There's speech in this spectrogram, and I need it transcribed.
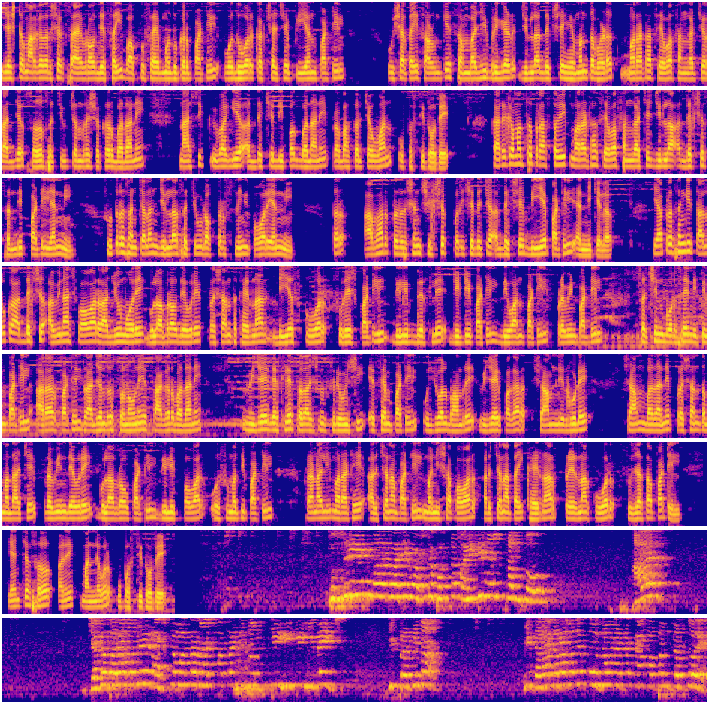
ज्येष्ठ मार्गदर्शक साहेबराव देसाई बापूसाहेब मधुकर पाटील वधूवर कक्षाचे P N Patil Ushatai Salunke Sambhaji brigade जिल्हाध्यक्ष हेमंत भडक मराठा सेवा संघाचे राज्य सहसचिव चंद्रशेखर बदाने नाशिक विभागीय अध्यक्ष दीपक बदाने प्रभाकर चव्हाण उपस्थित होते. कार्यक्रमाचं प्रास्ताविक मराठा सेवा संघाचे जिल्हा अध्यक्ष संदीप पाटील यांनी सूत्रसंचालन जिल्हा सचिव डॉक्टर सुनील पवार यांनी तर आभार प्रदर्शन शिक्षक परिषदेचे अध्यक्ष बी ए पाटील यांनी केलं. याप्रसंगी तालुका अध्यक्ष Avinash Pawar Raju More Gulabrao Devre Prashant Khairnar D S Kuvar Suresh Patil Dilip Desale D T Patil Diwan Patil Pravin Patil Sachin Borse Nitin Patil R R Patil Rajendra Sonawane Sagar Badane Vijay Desale Sadashiv Suryawanshi S M Patil Ujjwal Bhambare Vijay Pagar Shyam Nirgude Shyam बदाने Prashant मदाचे Pravin Deore Gulabrao Patil Dilip Pawar Vasumati Patil प्रणाली मराठे अर्चना पाटील मनीषा पवार अर्चनाताई खैरनार प्रेरणा कुवर सुजाता पाटील यांच्यासह अनेक मान्यवर उपस्थित होते. दुसरी एक महत्वाची गोष्ट फक्त माहिती म्हणून सांगतो. आज जगभरामध्ये राष्ट्रमाता राजमाता जिजाऊंची ही जी इमेज जी प्रतिमा ही घराघरामध्ये पोहोचवण्याचं काम आपण करतोय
